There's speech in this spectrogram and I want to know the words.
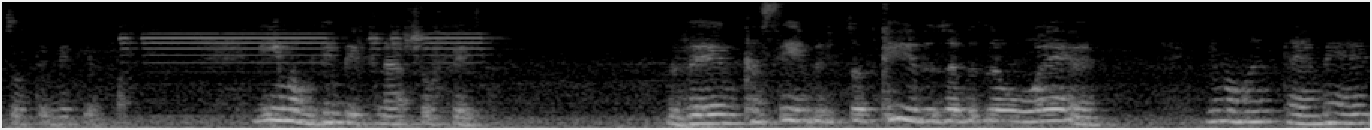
זאת אמת יפה. אם עומדים בפני השופט, והם כסים וצודקים וזה וזה, הוא רואה. אם אומרים את האמת,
